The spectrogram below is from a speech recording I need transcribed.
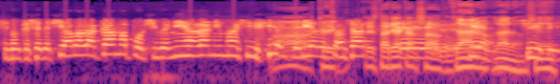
sino que se deseaba la cama por si venía el ánimo ese día y ah, quería descansar. estaría cansado. Eh, claro, claro. Sí,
